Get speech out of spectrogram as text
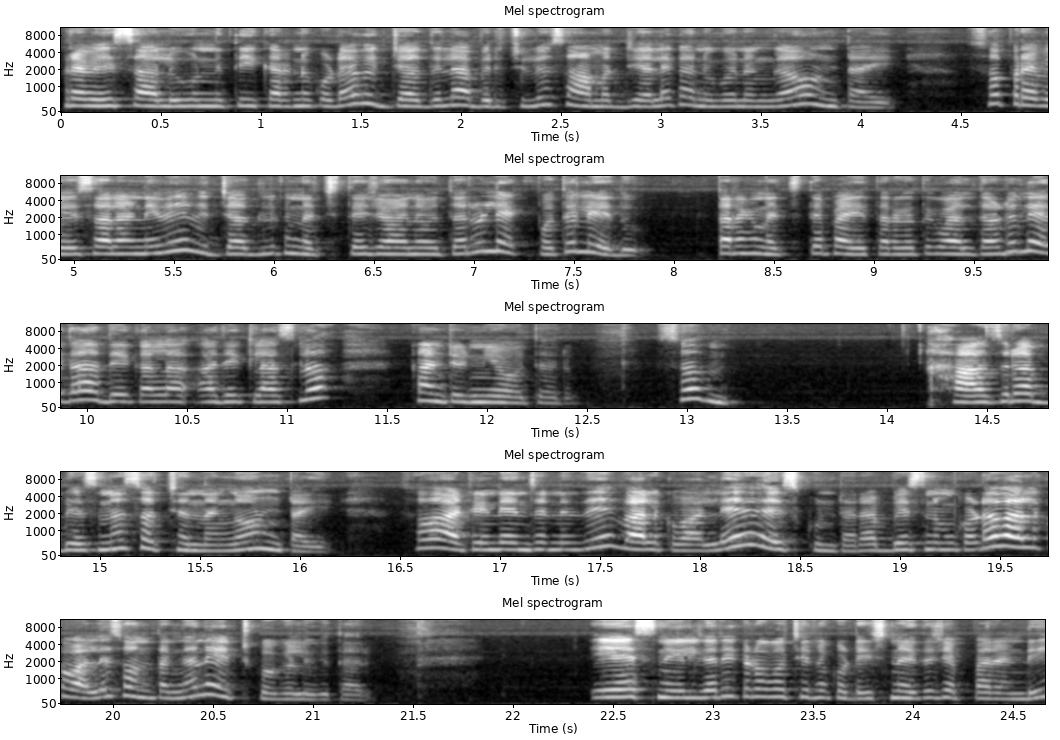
ప్రవేశాలు ఉన్నతీకరణ కూడా విద్యార్థుల అభిరుచులు సామర్థ్యాలకు అనుగుణంగా ఉంటాయి. సో ప్రవేశాలు అనేవి విద్యార్థులకు నచ్చితే జాయిన్ అవుతారు లేకపోతే లేదు. తనకు నచ్చితే పై తరగతికి వెళ్తాడు లేదా అదే కల అదే క్లాస్లో కంటిన్యూ అవుతారు. సో హాజరు అభ్యసనం స్వచ్ఛందంగా ఉంటాయి. సో అటెండెన్స్ అనేది వాళ్ళకి వాళ్ళే వేసుకుంటారు. అభ్యసనం కూడా వాళ్ళకి వాళ్ళే సొంతంగా నేర్చుకోగలుగుతారు. ఏఎస్ నీల్ గారు ఇక్కడ ఒక చిన్న కొటేషన్ అయితే చెప్పారండి.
